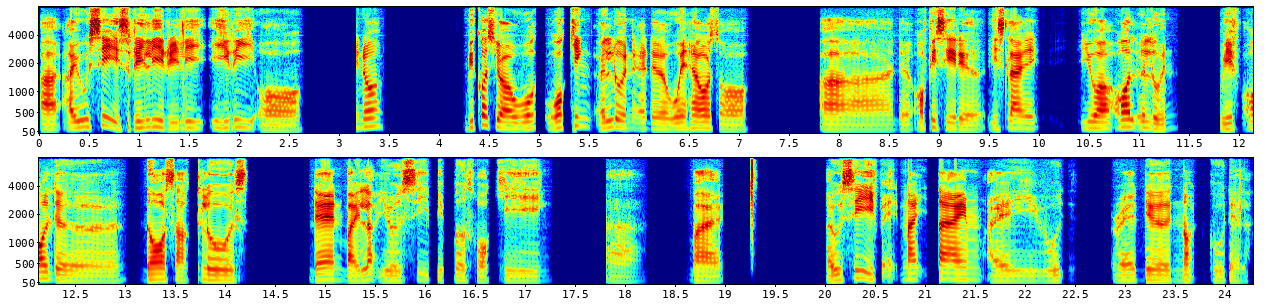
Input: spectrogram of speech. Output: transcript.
Uh, I would say it's really really eerie or, you know, because you are walk, walking alone at the warehouse or uh the office area. It's like you are all alone with all the doors are closed then by luck you'll see people walking. Uh, but I would say if at night time I would rather not go there lah.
